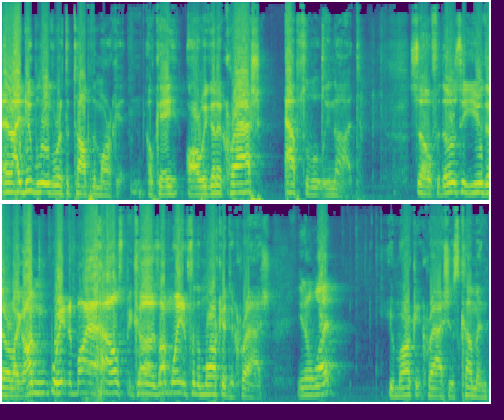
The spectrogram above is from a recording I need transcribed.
and I do believe we're at the top of the market. Okay, are we going to crash? Absolutely not. So for those of you that are like, I'm waiting to buy a house because I'm waiting for the market to crash, you know what? Your market crash is coming,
